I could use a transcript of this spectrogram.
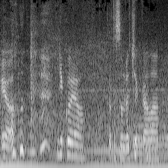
Jo, děkuju. Toto jsem nečekala.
